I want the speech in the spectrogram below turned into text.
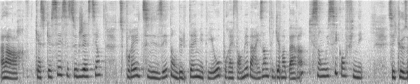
Alors, qu'est-ce que c'est ces suggestions? Tu pourrais utiliser ton bulletin météo pour informer, par exemple, tes grands-parents qui sont aussi confinés. C'est qu'eux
